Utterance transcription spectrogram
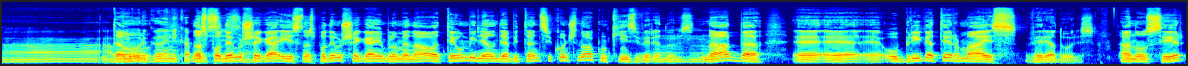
Ah, então, orgânica nós precisa. podemos chegar isso, nós podemos chegar em Blumenau a ter um milhão de habitantes e continuar com 15 vereadores. Uhum. Nada é, é, é, obriga a ter mais vereadores, a não ser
